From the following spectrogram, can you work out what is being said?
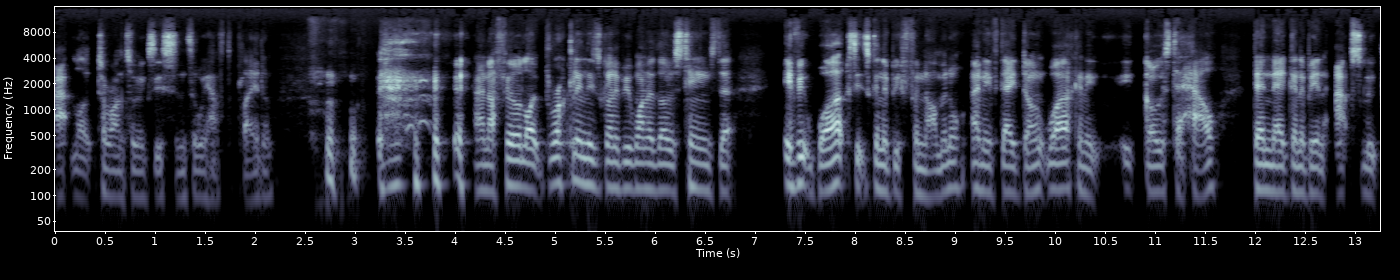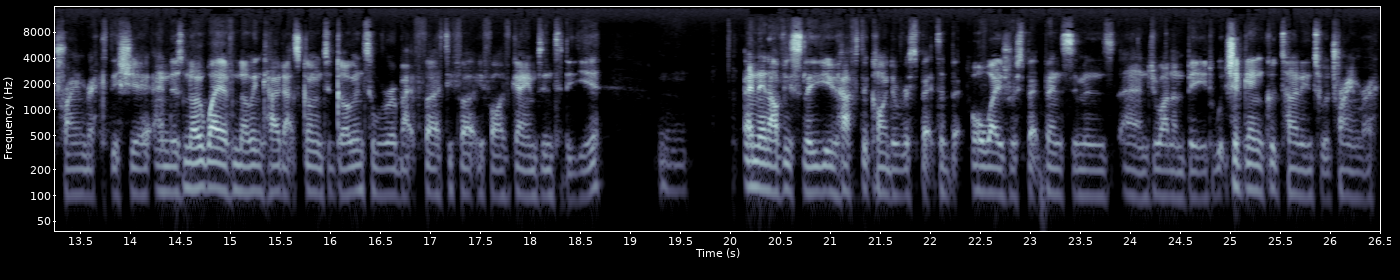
act like Toronto exists until we have to play them. and I feel like Brooklyn is going to be one of those teams that if it works, it's going to be phenomenal. And if they don't work and it, it goes to hell, then they're going to be an absolute train wreck this year. And there's no way of knowing how that's going to go until we're about 30, 35 games into the year. Mm-hmm. And then obviously you have to kind of respect, always respect Ben Simmons and Joel Embiid, which again could turn into a train wreck.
